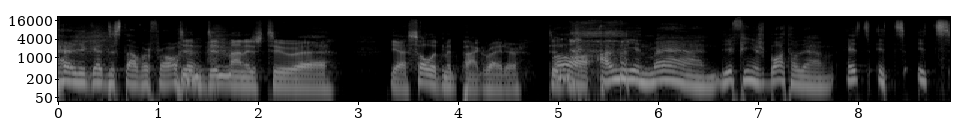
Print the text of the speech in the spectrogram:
where you get this number from. Didn't, didn't manage to. Uh, yeah, solid mid pack rider. Oh, I mean, man, you finished both of them. It's it's it's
